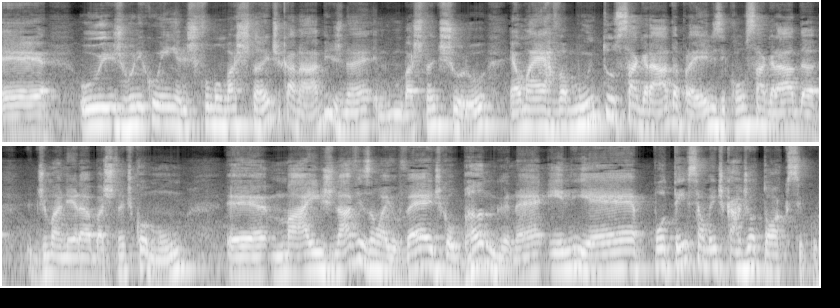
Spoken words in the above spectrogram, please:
É, os Runicuin, eles fumam bastante cannabis, né? Bastante churu. É uma erva muito sagrada para eles e consagrada de maneira bastante comum. É, mas na visão ayurvédica, o bhang, né, ele é potencialmente cardiotóxico.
